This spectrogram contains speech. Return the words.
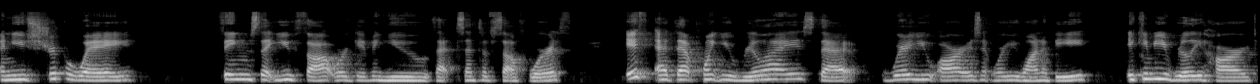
and you strip away things that you thought were giving you that sense of self worth, if at that point you realize that where you are isn't where you want to be, it can be really hard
